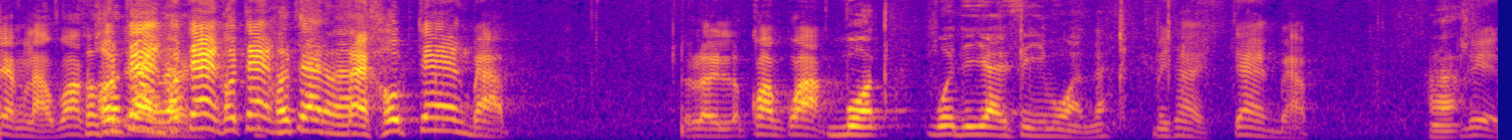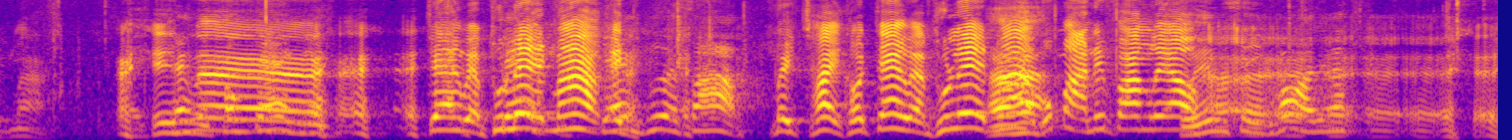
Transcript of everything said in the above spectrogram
อย่างหละว่าเขาแจ้งเขาแจ้งเขาแจ้งเขาแจ้งอะไร แต่เขาแจ้งแบบ เลยกว้างหมวดหมวดใหญ่ๆสี่หมวดนะไม่ใช่ แจ้งแบบฮะ ทุเรศมากๆแจ้งต้องแจ้งไงแจ้งแบบทุเรศมาก แจ้งเพื่อทราบ ไม่ใช่เขาแจ้งแบบทุเรศมาก อ่า ผมอ่านให้ฟังเลยเอาโอ้ยมันสี่ข้อใช่ไหมเออเออเออ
